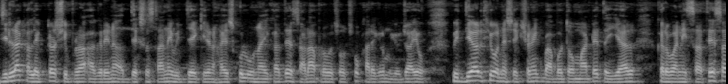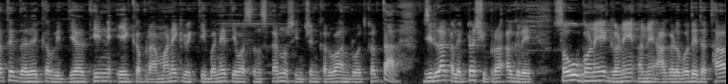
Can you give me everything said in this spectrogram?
જિલ્લા કલેક્ટર શિપ્રા આગરેના અધ્યક્ષ સ્થાને વિદ્યાકિરણ હાઈસ્કૂલ ઉનાઈ ખાતે શાળા પ્રવેશોત્સવ કાર્યક્રમ યોજાયો. વિદ્યાર્થીઓ અને શૈક્ષણિક બાબતો માટે તૈયાર કરવાની સાથે સાથે દરેક વિદ્યાર્થીને એક પ્રામાણિક વ્યક્તિ બને તેવા સંસ્કારનું સિંચન કરવા અનુરોધ કરતા જિલ્લા કલેક્ટર શિપ્રા અગ્રે સૌ ભણે, ગણે અને આગળ વધે તથા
